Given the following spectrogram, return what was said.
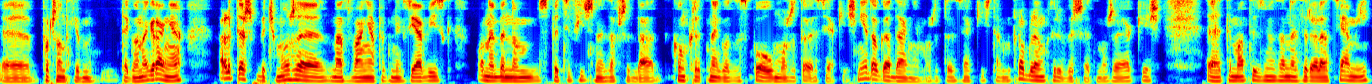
e, początkiem tego nagrania, ale też być może nazwania pewnych zjawisk, one będą specyficzne zawsze dla konkretnego zespołu, może to jest jakieś niedogadanie, może to jest jakiś tam problem, który wyszedł, może jakieś e, tematy związane z relacjami,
